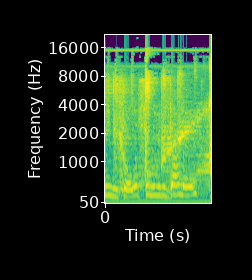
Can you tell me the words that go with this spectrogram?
minigolf. Vinden jullie dat leuk?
